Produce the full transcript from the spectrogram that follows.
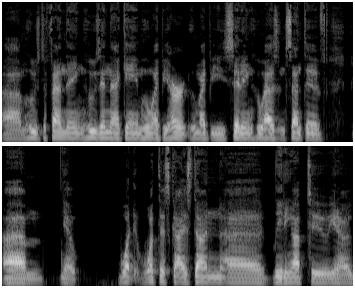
Um, who's defending? Who's in that game? Who might be hurt? Who might be sitting? Who has incentive? Um, you know, what what this guy's done uh, leading up to you know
